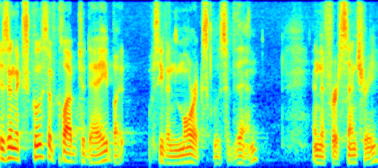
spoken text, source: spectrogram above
is an exclusive club today, but was even more exclusive then in the first century.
